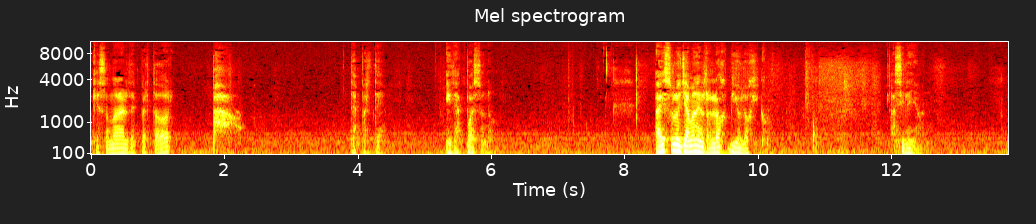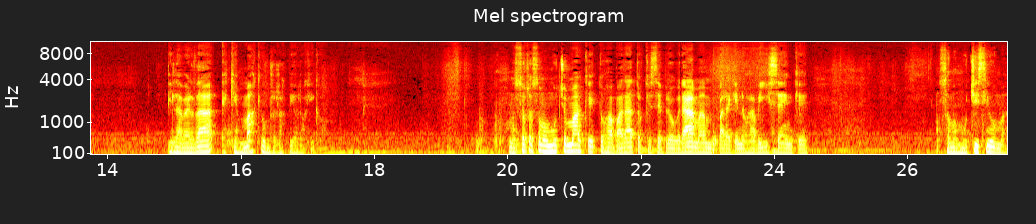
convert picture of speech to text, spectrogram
que sonara el despertador, ¡pah! desperté. Y después sonó. A eso lo llaman el reloj biológico. Así le llaman. Y la verdad es que es más que un reloj biológico. Nosotros somos mucho más que estos aparatos que se programan para que nos avisen que somos muchísimo más.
